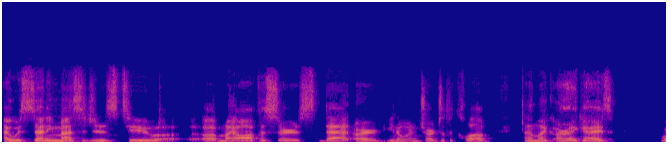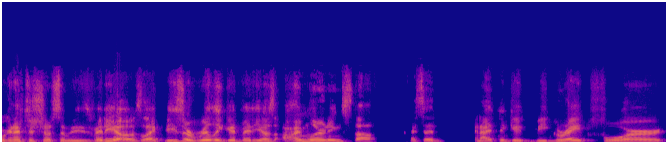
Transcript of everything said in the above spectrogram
I was sending messages to uh, uh, my officers that are you know in charge of the club. And I'm like, all right, guys, we're gonna have to show some of these videos. Like these are really good videos. I'm learning stuff. I said, and I think it'd be great for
